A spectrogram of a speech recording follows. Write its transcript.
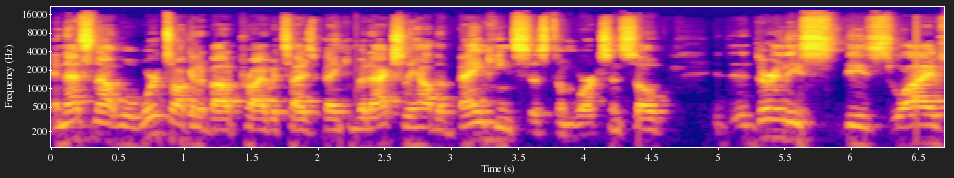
And that's not what we're talking about, privatized banking, but actually how the banking system works. And so during these, these live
